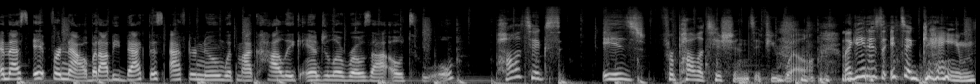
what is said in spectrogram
And that's it for now, but I'll be back this afternoon with my colleague Angela Rosa O'Toole. Politics is for politicians, if you will. like it is it's a game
